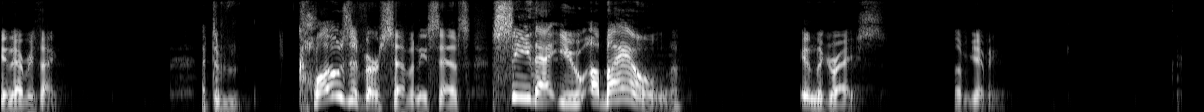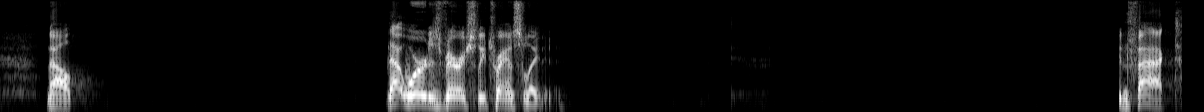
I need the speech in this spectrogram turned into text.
in everything. At the close of verse 7, he says, See that you abound in the grace of giving. Now, that word is variously translated. In fact,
